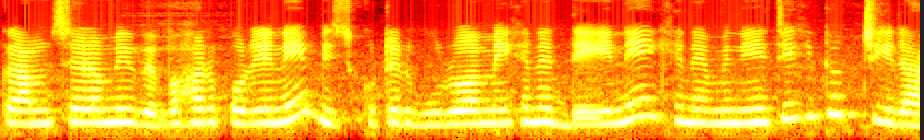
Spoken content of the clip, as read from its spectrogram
ক্রামসের আমি ব্যবহার করিনি। বিস্কুটের গুঁড়ো আমি এখানে দিইনি। এখানে আমি নিয়েছি কিন্তু চিরা।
